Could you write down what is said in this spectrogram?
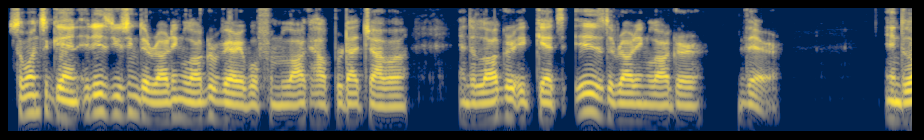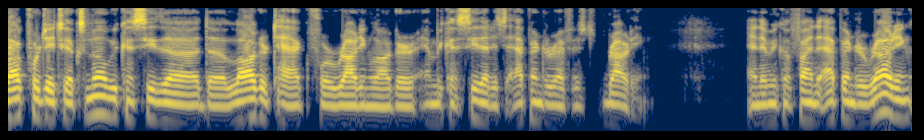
So once again, it is using the routing logger variable from loghelper.java and the logger it gets is the routing logger there. In the log4j2xml, we can see the, the logger tag for routing logger, and we can see that it's appender ref is routing. And then we can find the appender routing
